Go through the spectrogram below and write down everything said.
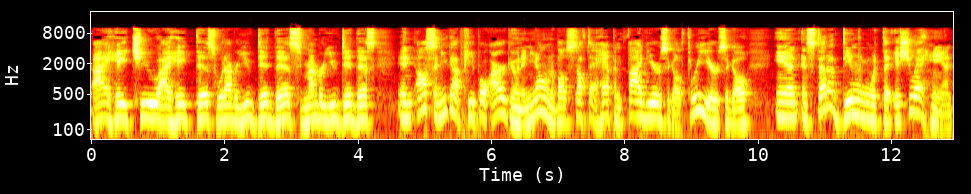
I hate you. I hate this. Whatever. You did this. Remember, you did this. And all of a sudden, you got people arguing and yelling about stuff that happened five years ago, three years ago. And instead of dealing with the issue at hand,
